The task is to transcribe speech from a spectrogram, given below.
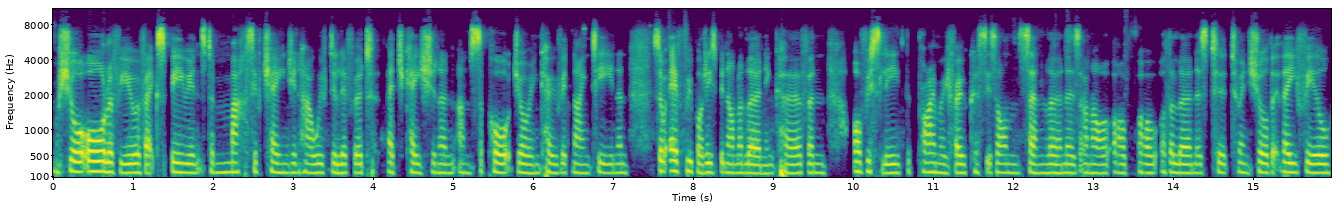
I'm sure all of you have experienced a massive change in how we've delivered education and, and support during COVID-19 and so everybody's been on a learning curve and obviously the primary focus is on SEND learners and our, our, our other learners to, to ensure that they feel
